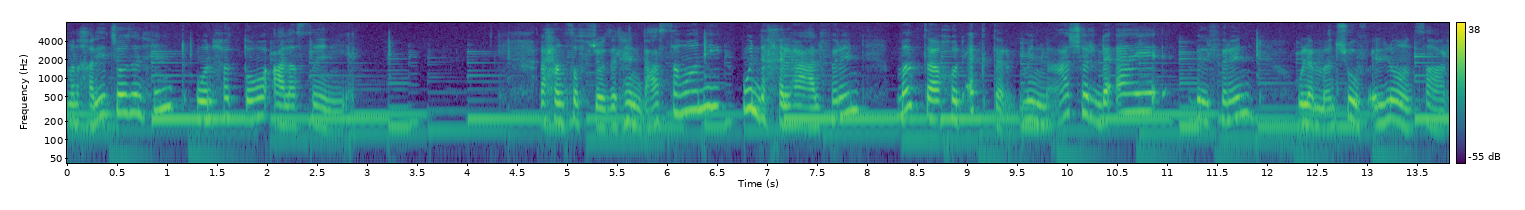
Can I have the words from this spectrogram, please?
من خليط جوز الهند ونحطه على الصينية. رح نصف جوز الهند على الصواني وندخلها على الفرن. ما بتاخد أكتر من عشر دقايق بالفرن ولما نشوف اللون صار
